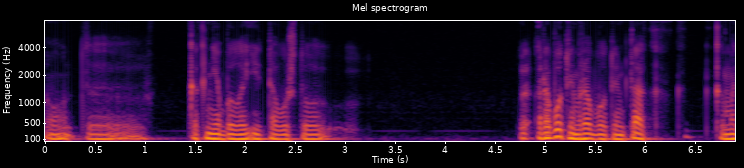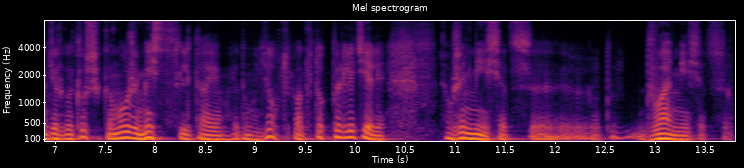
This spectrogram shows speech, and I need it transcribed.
Вот, как не было и того, что работаем, работаем. Так, командир говорит, слушай, мы уже месяц летаем. Я думаю, елки-палки, только прилетели. Уже месяц, э, два месяца.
